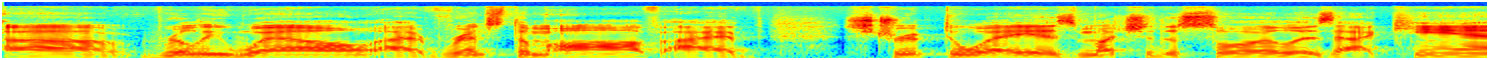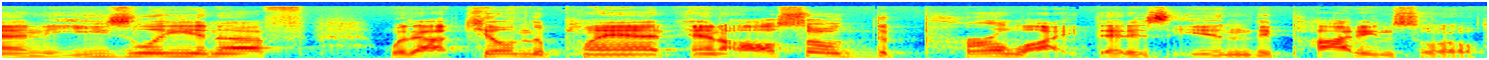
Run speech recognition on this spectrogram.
uh, really well. I've rinsed them off. I've stripped away as much of the soil as I can easily enough without killing the plant and also the perlite that is in the potting soil.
